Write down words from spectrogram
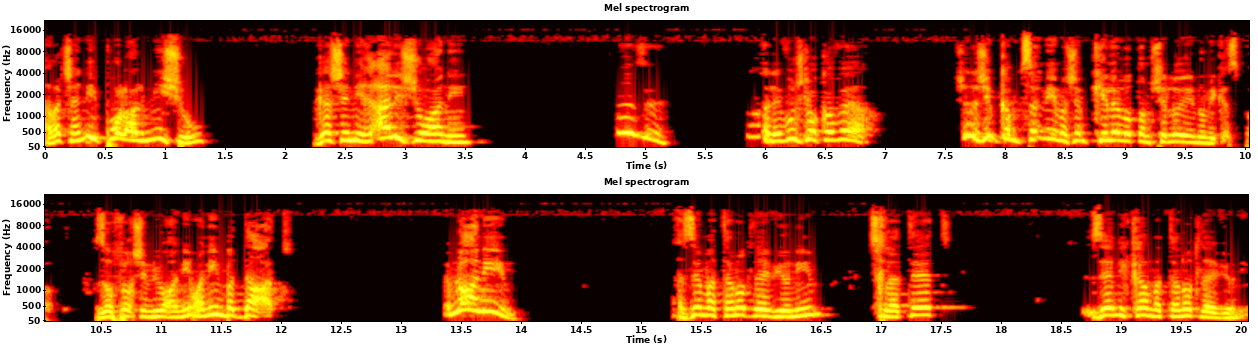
אבל כשאני אפול על מישהו, בגלל שנראה לי שהוא עני, מה זה? הלבוש לא קובע. יש אנשים קמצנים, השם קילל אותם שלא ייהנו מכספם. זה הופך שהם יהיו עניים, עניים בדעת. הם לא עניים. אז זה מתנות לאביונים, צריך לתת, זה נקרא מתנות לאביונים.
